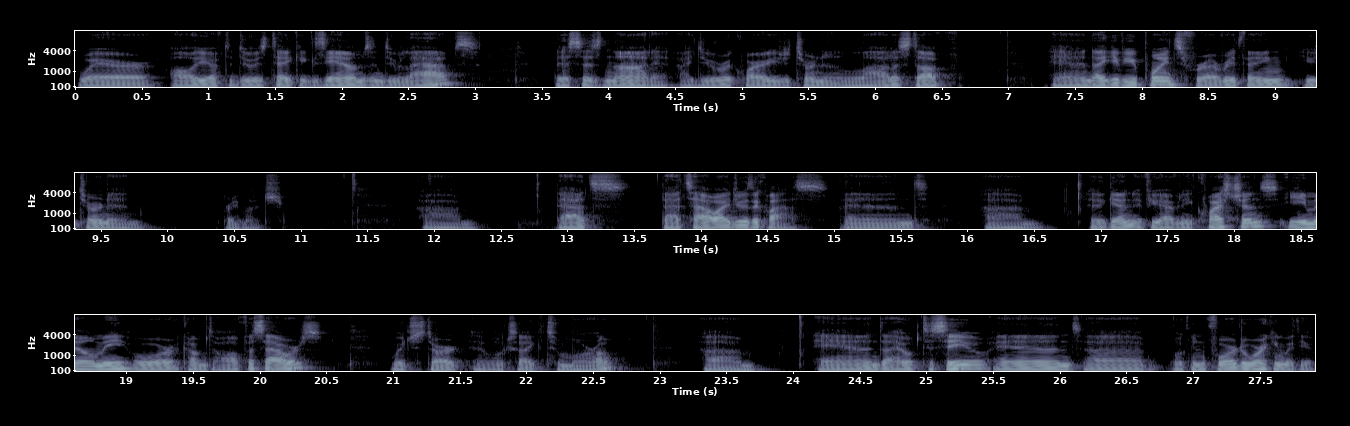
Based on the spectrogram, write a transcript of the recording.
where all you have to do is take exams and do labs, this is not it. I do require you to turn in a lot of stuff, and I give you points for everything you turn in, pretty much. Um, that's that's how I do the class. And um, again, if you have any questions, email me or come to office hours, which start it looks like tomorrow. Um, and I hope to see you, and uh, looking forward to working with you.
